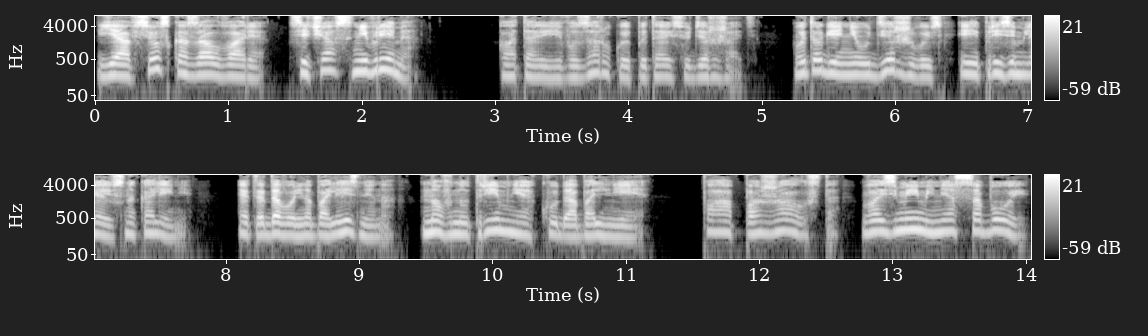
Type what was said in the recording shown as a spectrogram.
«Я все сказал Варя, сейчас не время!» Хватаю его за руку и пытаюсь удержать. В итоге не удерживаюсь и приземляюсь на колени. Это довольно болезненно, но внутри мне куда больнее. «Пап, пожалуйста, возьми меня с собой!»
